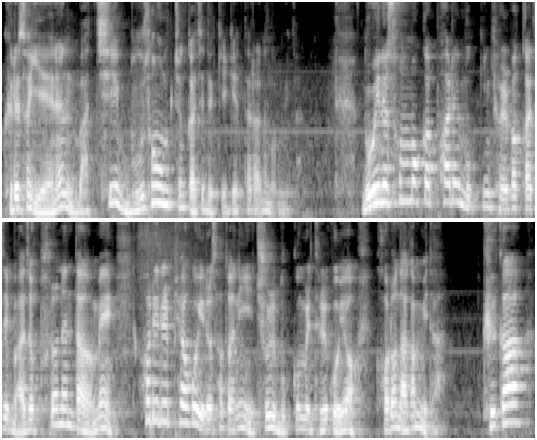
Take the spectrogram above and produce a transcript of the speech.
그래서 얘는 마치 무서움증까지 느끼게 했다라는 겁니다. 노인은 손목과 팔에 묶인 결박까지 마저 풀어낸 다음에 허리를 펴고 일어서더니 줄 묶음을 들고요 걸어 나갑니다. 그가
